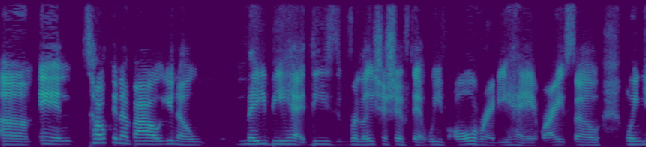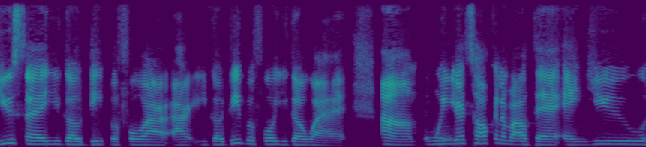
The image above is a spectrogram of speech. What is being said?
um, and talking about, you know, maybe had these relationships that we've already had, right? So when you say you go deep before I, I you go deep before you go wide. Um, when you're talking about that, and you,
